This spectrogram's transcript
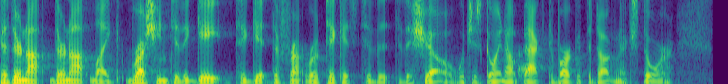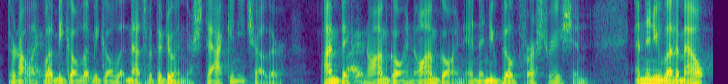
because they're not they're not like rushing to the gate to get the front row tickets to the to the show, which is going out back to bark at the dog next door. They're not right. like let me go, let me go, and that's what they're doing. They're stacking each other. I'm bigger. Right. No, I'm going. No, I'm going. And then you build frustration, and then you let them out,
